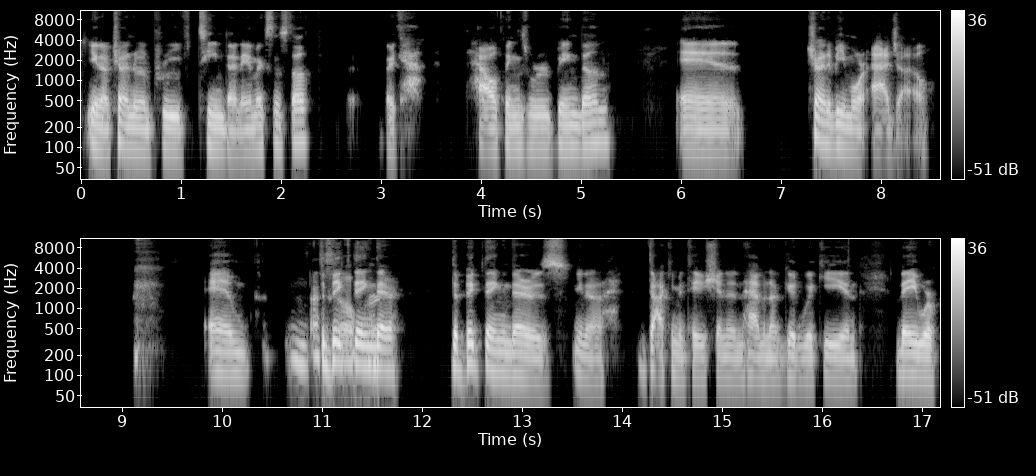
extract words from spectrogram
you know trying to improve team dynamics and stuff like how things were being done and trying to be more agile and That's the big so thing hard. there the big thing there is you know documentation and having a good wiki and they were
